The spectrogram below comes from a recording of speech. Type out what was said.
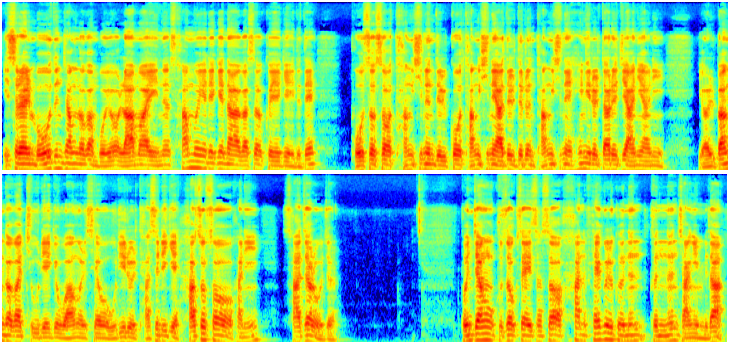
이스라엘 모든 장로가 모여 라마에 있는 사무엘에게 나아가서 그에게 이르되 보소서 당신은 늙고 당신의 아들들은 당신의 행위를 따르지 아니하니 열방과 같이 우리에게 왕을 세워 우리를 다스리게 하소서 하니 4절 5절 본장은 구속사에 있어서 한 획을 긋는, 긋는 장입니다.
